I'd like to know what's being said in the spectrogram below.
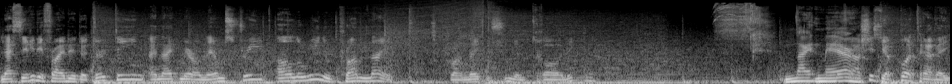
La série des Friday the 13, A Nightmare on Elm Street, Halloween ou Prom Night. Prom Night aussi, il y a le trollé. Nightmare. franchise qui n'a pas travaillé.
